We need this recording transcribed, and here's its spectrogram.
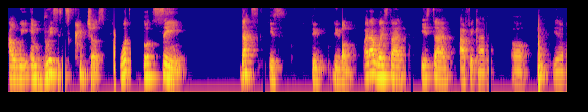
and we embrace the scriptures, what God's saying, that is the, the norm, whether Western, Eastern, African, or you know,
